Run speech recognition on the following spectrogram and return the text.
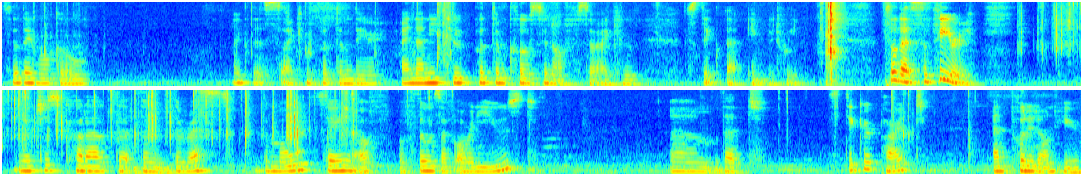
So they will go like this. I can put them there. And I need to put them close enough so I can stick that in between. So that's the theory. I just cut out the, the, the rest, the mold thing of, of those I've already used um, that sticker part and put it on here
